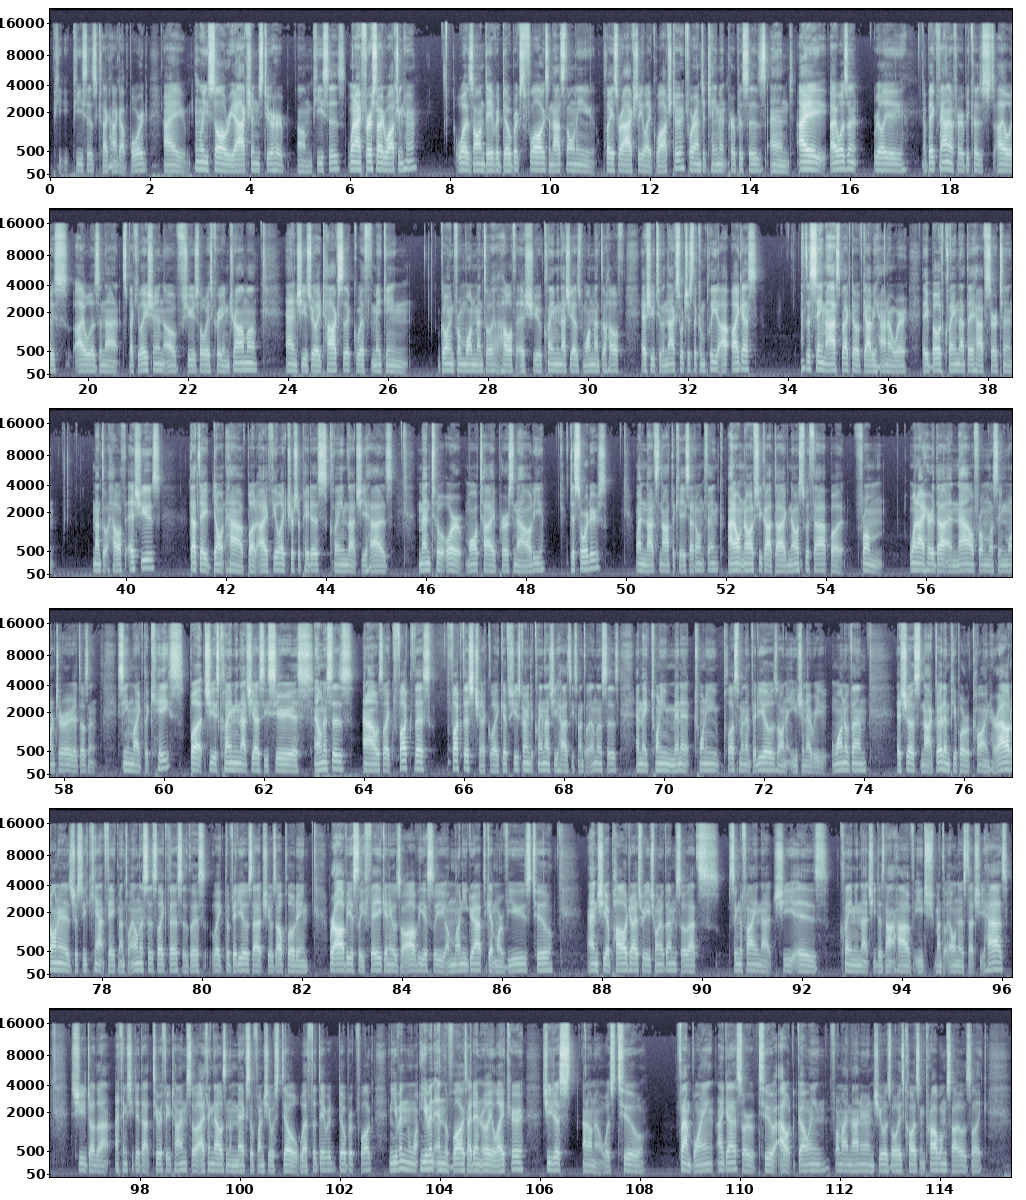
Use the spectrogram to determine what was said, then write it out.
pieces because I kind of got bored. I only saw reactions to her um, pieces. When I first started watching her, was on David Dobrik's vlogs, and that's the only place where I actually like watched her for entertainment purposes. And I I wasn't really a big fan of her because I always I was in that speculation of she's always creating drama, and she's really toxic with making going from one mental health issue, claiming that she has one mental health issue to the next, which is the complete uh, I guess it's the same aspect of Gabby Hanna where they both claim that they have certain mental health issues that they don't have, but I feel like Trisha Paytas claimed that she has mental or multi personality disorders when that's not the case, I don't think. I don't know if she got diagnosed with that, but from when I heard that and now from listening more to her, it doesn't seem like the case. But she is claiming that she has these serious illnesses and I was like, fuck this, fuck this chick. Like, if she's going to claim that she has these mental illnesses and make 20 minute, 20 plus minute videos on each and every one of them, it's just not good. And people are calling her out on it. It's just you can't fake mental illnesses like this. Is this like the videos that she was uploading were obviously fake and it was obviously a money grab to get more views too. And she apologized for each one of them, so that's signifying that she is claiming that she does not have each mental illness that she has. She did that. I think she did that two or three times. So I think that was in the mix of when she was still with the David Dobrik vlog, and even even in the vlogs, I didn't really like her. She just I don't know was too flamboyant, I guess, or too outgoing for my manner, and she was always causing problems. So I was like,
